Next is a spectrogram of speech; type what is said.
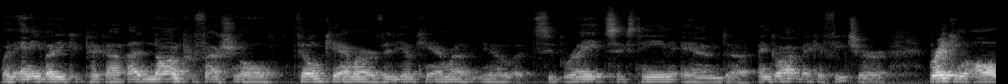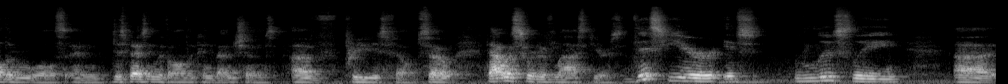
when anybody could pick up a non-professional film camera or video camera, you know, a Super 8, 16, and, uh, and go out and make a feature, breaking all the rules and dispensing with all the conventions of previous films. So that was sort of last year's. This year, it's loosely uh,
